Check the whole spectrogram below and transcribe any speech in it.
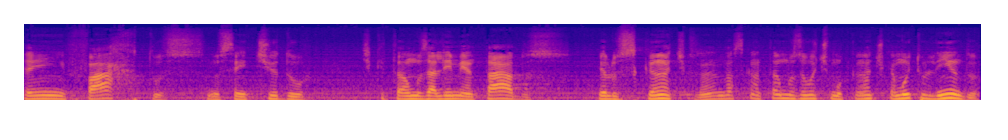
bem fartos, no sentido de que estamos alimentados pelos cânticos. Né? Nós cantamos o último cântico, é muito lindo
